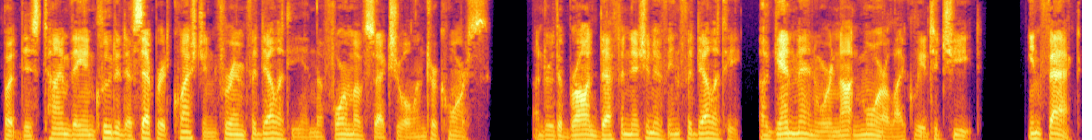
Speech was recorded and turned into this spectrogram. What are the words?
but this time they included a separate question for infidelity in the form of sexual intercourse. Under the broad definition of infidelity, again men were not more likely to cheat. In fact,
